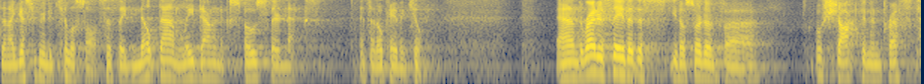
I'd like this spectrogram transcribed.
Then I guess you're going to kill us all. It says they knelt down, laid down, and exposed their necks and said, Okay, then kill me. And the writers say that this, you know, sort of uh, oh, shocked and impressed,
